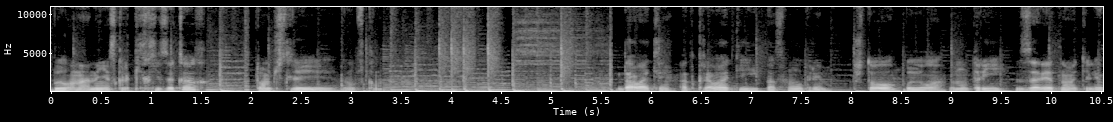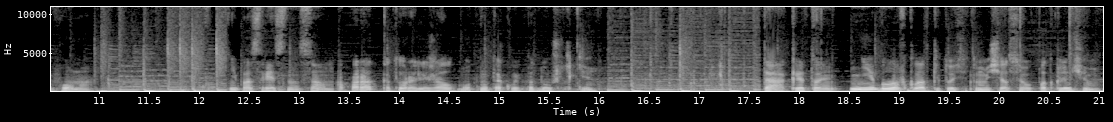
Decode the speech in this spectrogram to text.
Было на нескольких языках, в том числе и русском. Давайте открывать и посмотрим, что было внутри заветного телефона. Непосредственно сам аппарат, который лежал вот на такой подушечке. Так, это не было вкладки, то есть это мы сейчас его подключим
